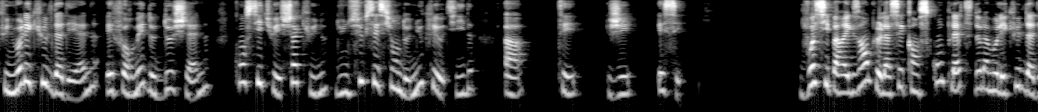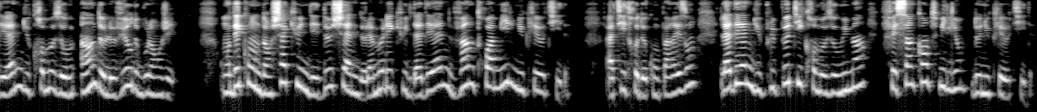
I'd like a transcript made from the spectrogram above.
qu'une molécule d'ADN est formée de deux chaînes constituées chacune d'une succession de nucléotides A, T, G et C. Voici par exemple la séquence complète de la molécule d'ADN du chromosome 1 de levure de boulanger. On décompte dans chacune des deux chaînes de la molécule d'ADN 23 000 nucléotides. À titre de comparaison, l'ADN du plus petit chromosome humain fait 50 millions de nucléotides.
